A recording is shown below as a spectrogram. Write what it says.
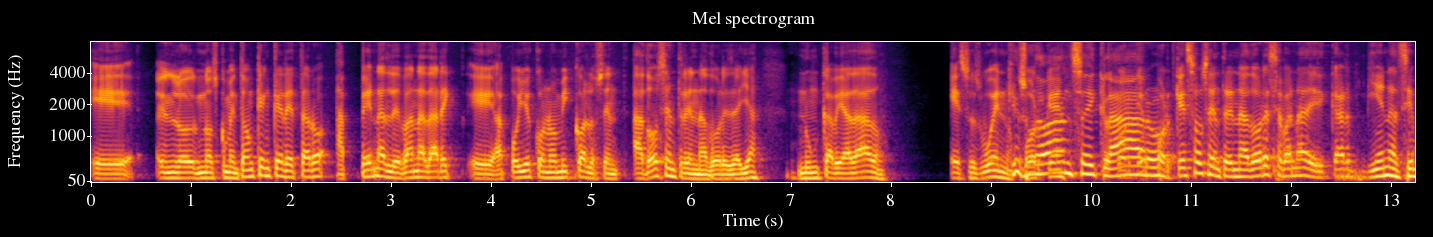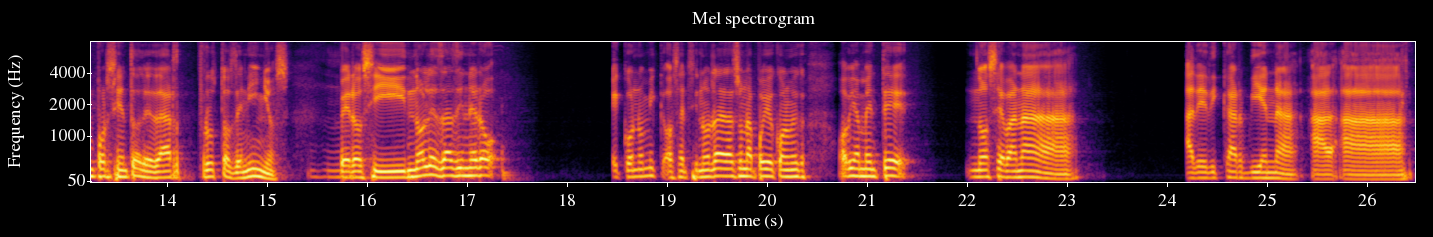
eh, en lo- nos comentaron que en Querétaro apenas le van a dar eh, apoyo económico a, los, en- a dos entrenadores de allá. Nunca había dado. Eso es bueno. Que es un ¿Por qué? avance, claro. Porque esos entrenadores se van a dedicar bien al 100% de dar frutos de niños. Pero si no les das dinero económico, o sea, si no le das un apoyo económico, obviamente no se van a, a dedicar bien a, a- a-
